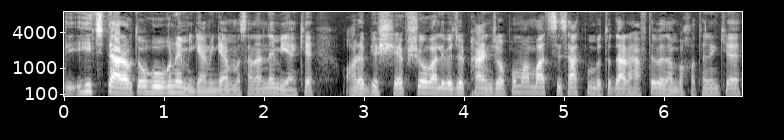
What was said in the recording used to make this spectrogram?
هیچ در رابطه حقوق نمیگن. میگن مثلا نمیگن که آره بیا شف شو ولی به جای 50 پوند من باید 300 پوند به تو در هفته بدم به خاطر اینکه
